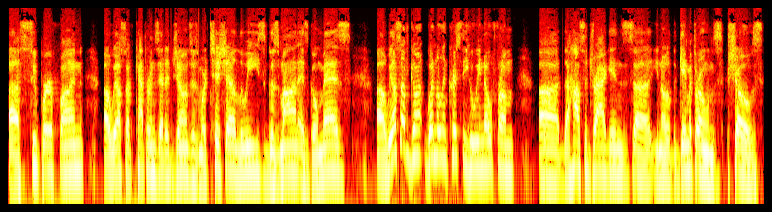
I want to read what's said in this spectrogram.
Uh, super fun. Uh, we also have Catherine Zeta-Jones as Morticia, Luis Guzman as Gomez. Uh, we also have Gwendoline Christie, who we know from uh, the House of Dragons, uh, you know, the Game of Thrones shows.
